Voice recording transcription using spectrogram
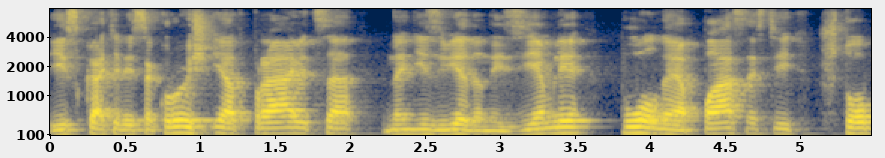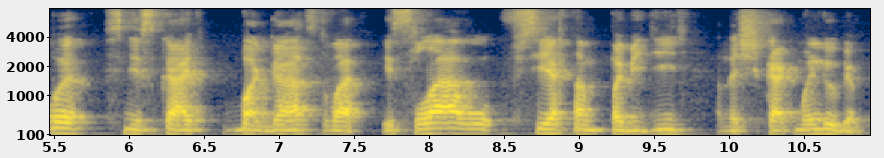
и искателей сокровищ и отправиться на неизведанные земли, полной опасности, чтобы снискать богатство и славу, всех там победить, значит, как мы любим.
